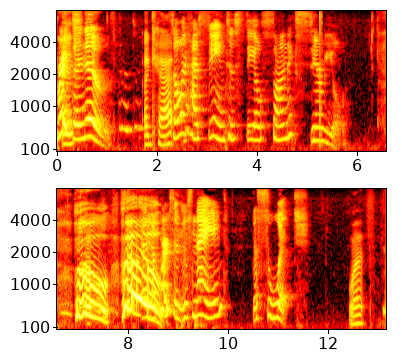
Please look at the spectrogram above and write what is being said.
Break the news! a cat. Someone has seen to steal Sonic's cereal. Who? And the person is named the Switch. What?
